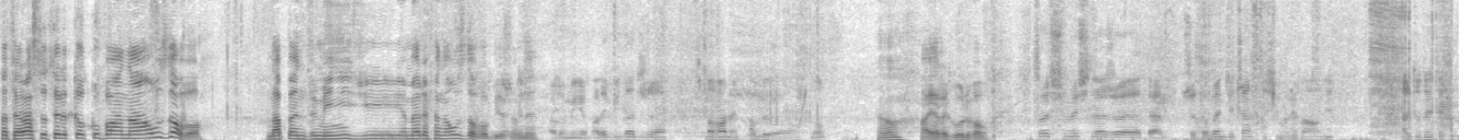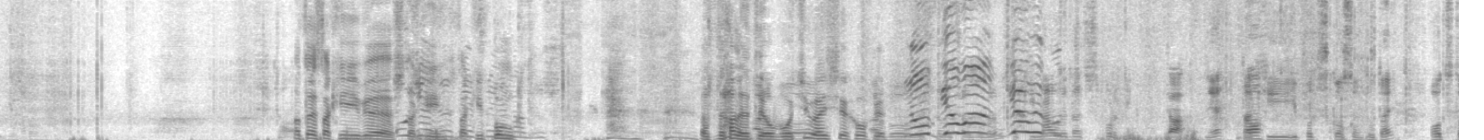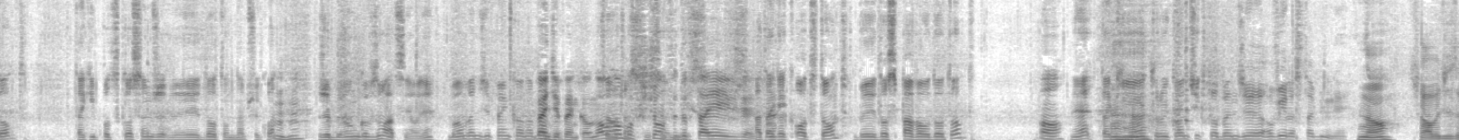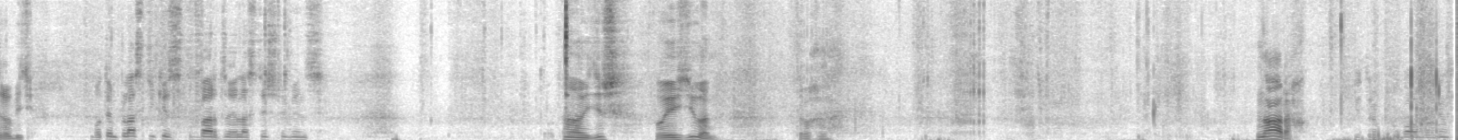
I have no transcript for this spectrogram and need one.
No teraz to tylko Kuba na uzdowo. Napęd wymienić i MRF na uzdowo bierzemy. Aluminium, ale widać, że spawane było. było. No. No, a ja urwał. Coś myślę, że ten, że to będzie często się urywało, nie? Ale tutaj też nie było słabe. No to jest taki, wiesz, O taki, Jezus, taki czuję punkt. nogi. Ale ty Albo- obłociłeś się, chłopie. No, biała-? Taki mały dać sportnik, Tak. nie? No. Taki pod skosem tutaj, odtąd. Taki pod skosem, żeby dotąd na przykład, Mhm. żeby on go wzmacniał, nie? Bo on będzie pękał na Będzie pewno. pękał. No, Cały no bo czas samym dostaje i wiesz. A tak nie? jak odtąd by dospawał dotąd, O, nie? Taki Mhm. trójkącik to będzie o wiele stabilniej. No, trzeba będzie zrobić. Bo ten plastik jest bardzo elastyczny, więc No widzisz, pojeździłem trochę. Nara. jutro chyba obowiązek.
